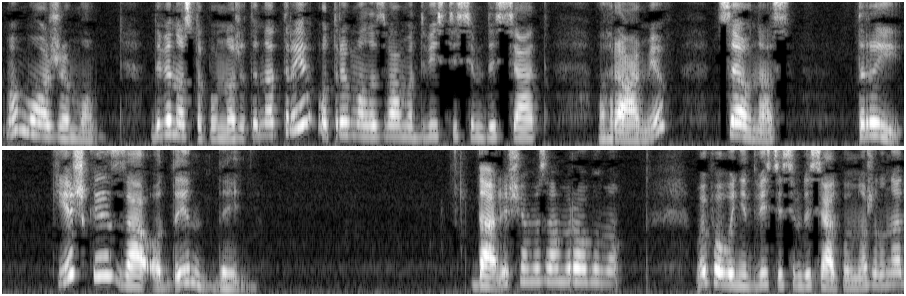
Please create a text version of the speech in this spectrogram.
Ми можемо 90 помножити на 3, отримали з вами 270 грамів. Це у нас 3 кішки за один день. Далі, що ми з вами робимо? Ми повинні 270 помножити на,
